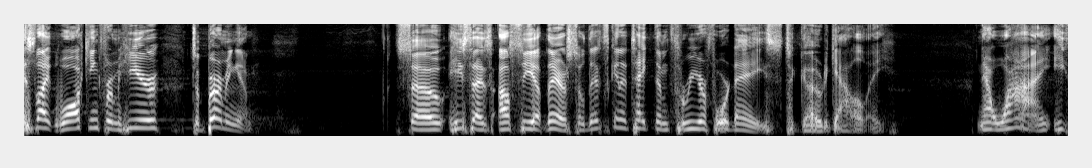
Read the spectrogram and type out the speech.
It's like walking from here to Birmingham. So he says, I'll see you up there. So that's going to take them three or four days to go to Galilee. Now, why? He,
